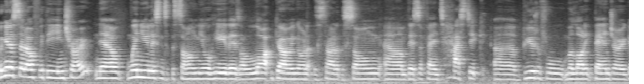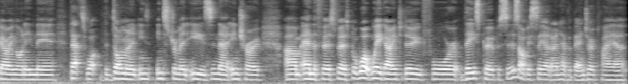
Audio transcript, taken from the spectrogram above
We're going to start off with the intro. Now, when you listen to the song, you'll hear there's a lot going on at the start of the song. Um, there's a fantastic, uh, beautiful melodic banjo going on in there. That's what the dominant in- instrument is in that intro um, and the first verse. But what we're going to do for these purposes, obviously, I don't have a banjo player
